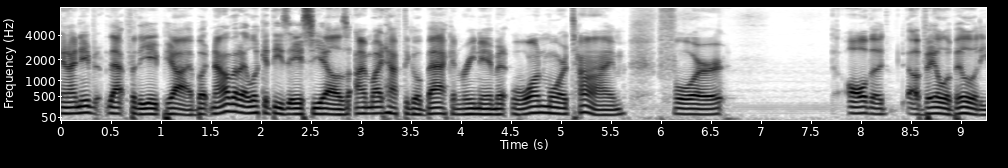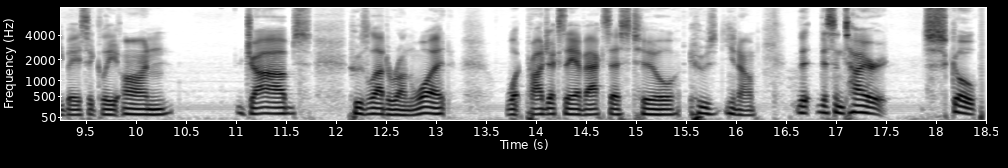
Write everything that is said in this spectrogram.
and i named that for the api but now that i look at these acls i might have to go back and rename it one more time for all the availability basically on jobs who's allowed to run what what projects they have access to who's you know th- this entire scope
